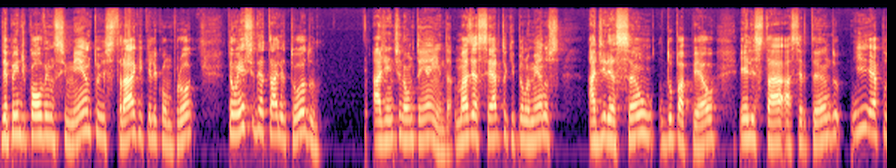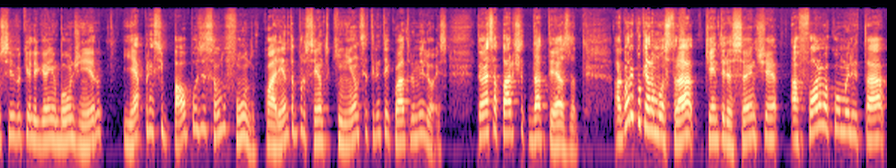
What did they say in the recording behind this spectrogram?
Depende qual vencimento, o strike que ele comprou. Então, esse detalhe todo a gente não tem ainda. Mas é certo que pelo menos a direção do papel ele está acertando e é possível que ele ganhe um bom dinheiro e é a principal posição do fundo, 40%, 534 milhões. Então essa parte da Tesla. Agora o que eu quero mostrar que é interessante é a forma como ele está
